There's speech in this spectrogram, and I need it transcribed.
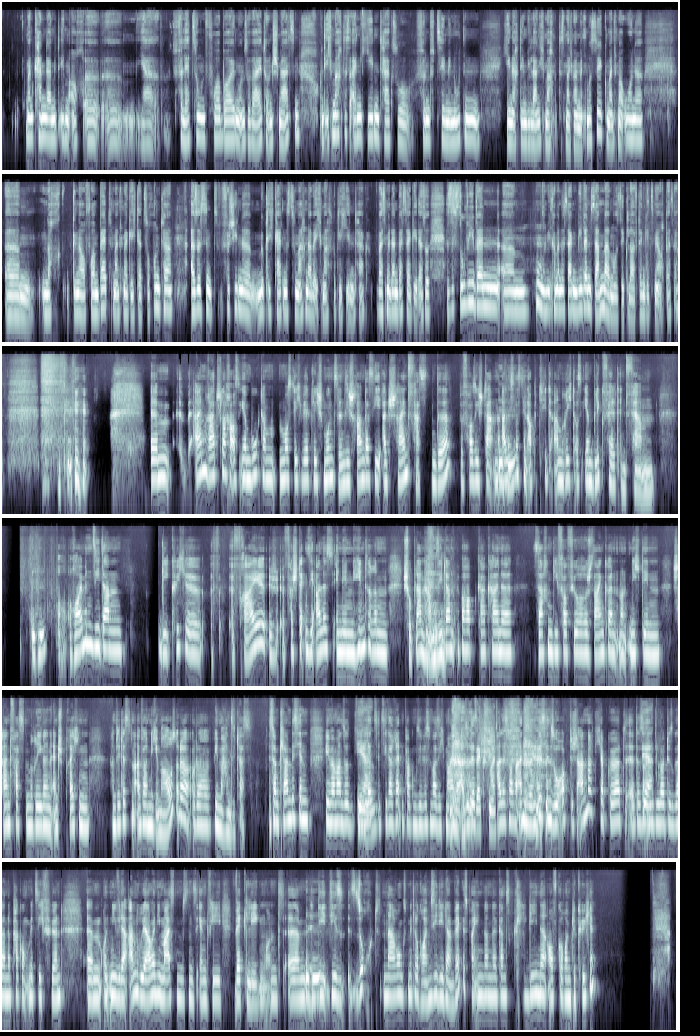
man kann damit eben auch äh, äh, ja, Verletzungen vorbeugen und so weiter und Schmerzen. Und ich mache das eigentlich jeden Tag so fünf, zehn Minuten, je nachdem, wie lange ich mache. Das manchmal mit Musik, manchmal ohne. Ähm, noch genau vorm Bett, manchmal gehe ich dazu runter. Also es sind verschiedene Möglichkeiten, das zu machen, aber ich mache es wirklich jeden Tag, weil es mir dann besser geht. Also es ist so wie wenn, ähm, hm, wie kann man das sagen, wie wenn Samba-Musik läuft, dann geht es mir auch besser. Ähm, ein Ratschlag aus Ihrem Buch, da musste ich wirklich schmunzeln. Sie schreiben, dass Sie als Scheinfastende, bevor Sie starten, mhm. alles, was den Appetit anricht, aus Ihrem Blickfeld entfernen. Mhm. Räumen Sie dann die Küche frei? Verstecken Sie alles in den hinteren Schubladen? Haben Sie dann überhaupt gar keine Sachen, die verführerisch sein könnten und nicht den scheinfasten Regeln entsprechen? Haben Sie das dann einfach nicht im Haus oder, oder wie machen Sie das? Ist so ein klein bisschen, wie wenn man so die ja. letzte Zigarettenpackung, Sie wissen, was ich meine. Also das alles, was einen so ein bisschen so optisch anmacht. Ich habe gehört, äh, dass ja. einige Leute sogar eine Packung mit sich führen ähm, und nie wieder anrühren. Aber die meisten müssen es irgendwie weglegen. Und ähm, mhm. die, die Suchtnahrungsmittel, räumen Sie die dann weg? Ist bei Ihnen dann eine ganz cleane, aufgeräumte Küche?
